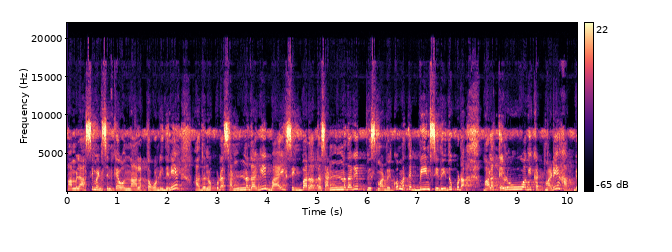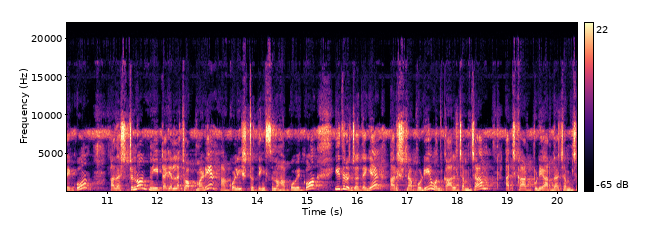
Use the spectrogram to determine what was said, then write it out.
ಆಮೇಲೆ ಹಸಿಮೆಣ್ಸಿನ್ಕಾಯಿ ಒಂದು ನಾಲ್ಕು ತೊಗೊಂಡಿದ್ದೀನಿ. ಅದನ್ನು ಕೂಡ ಸಣ್ಣದಾಗಿ, ಬಾಯಿಗೆ ಸಿಗಬಾರ್ದು ಆ ಥರ ಸಣ್ಣದಾಗಿ ಪೀಸ್ ಮಾಡಬೇಕು. ಮತ್ತು ಬೀನ್ಸ್ ಇದು ಇದು ಕೂಡ ಭಾಳ ತೆಳುವಾಗಿ ಕಟ್ ಮಾಡಿ ಹಾಕಬೇಕು. ಅದಷ್ಟನ್ನು ನೀಟಾಗೆಲ್ಲ ಚಾಪ್ ಮಾಡಿ ಹಾಕ್ಕೊಳ್ಳಿ ಇಷ್ಟು ಥಿಂಗ್ಸನ್ನು ಹಾಕ್ಕೋಬೇಕು. ಇದ್ರ ಜೊತೆಗೆ ಅರಿಶಿನ ಪುಡಿ, ಒಂದು ಕಾಲು ಚಮಚ ಅಚ್ಕಾರದ ಪುಡಿ, ಅರ್ಧ ಚಮಚ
